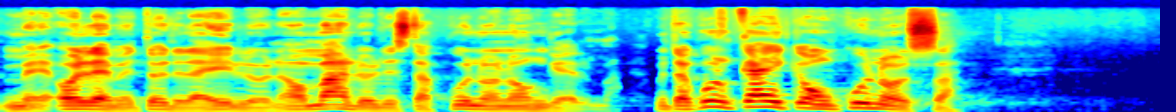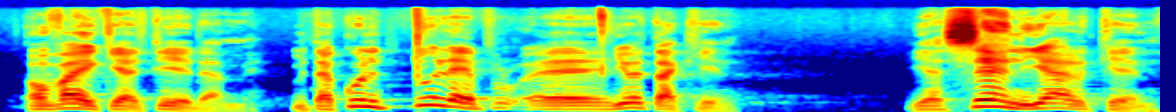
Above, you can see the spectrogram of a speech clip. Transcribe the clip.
me olemme todella iloinen. On mahdollista, kun on ongelma. Mutta kun kaikki on kunnossa, on vaikea tiedämme. Mutta kun tulee eh, jotakin, ja sen jälkeen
